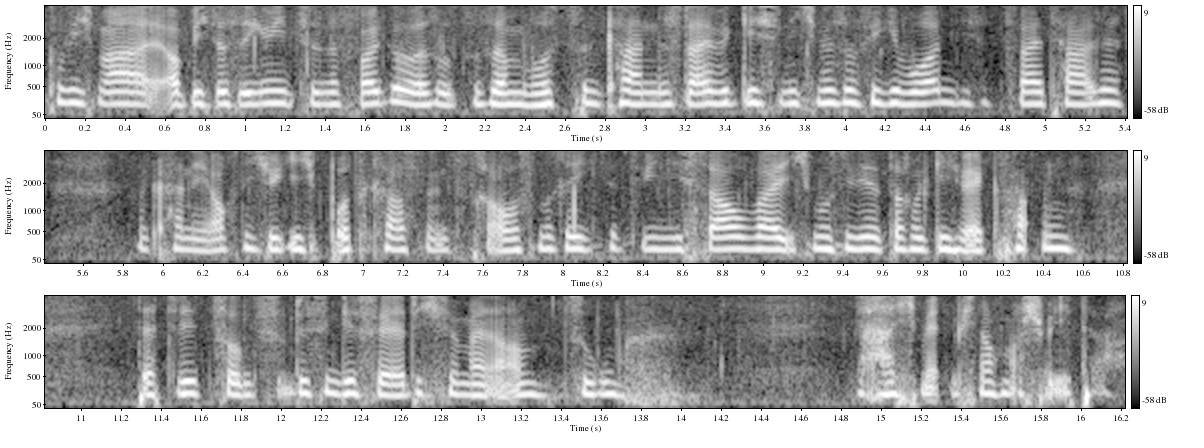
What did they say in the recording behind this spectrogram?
gucke ich mal, ob ich das irgendwie zu einer Folge oder so zusammenwurzeln kann. Das ist leider wirklich nicht mehr so viel geworden, diese zwei Tage. Man kann ja auch nicht wirklich podcasten, wenn es draußen regnet wie die Sau, weil ich muss ihn jetzt auch wirklich wegpacken. Das wird sonst ein bisschen gefährlich für meinen armen Zoom. Ja, ich melde mich nochmal später.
